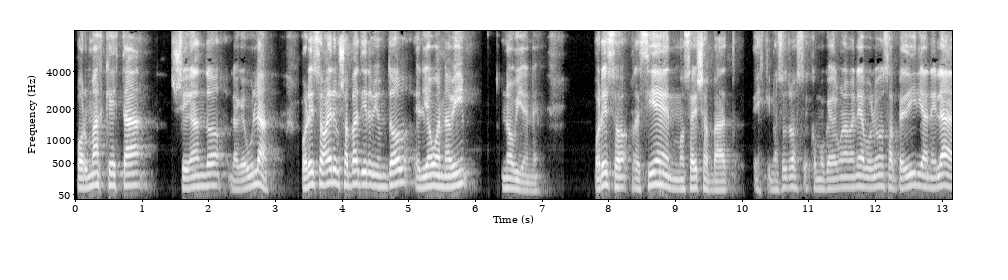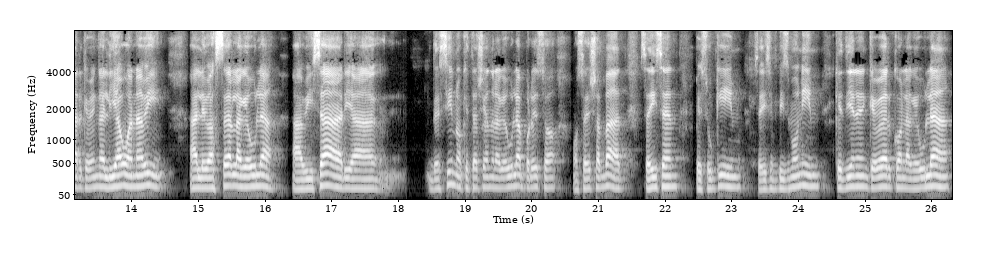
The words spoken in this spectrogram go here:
por más que está llegando la Geulá. Por eso Erev Shabbat y Erev Yom Tov, el Yahweh Naví no viene. Por eso recién Mosai Shabbat es que nosotros como que de alguna manera volvemos a pedir y anhelar que venga el Yahweh Naví a hacer la Geula, a avisar y a decirnos que está llegando la Geula, por eso Moshe Shabbat se dicen Pesukim, se dicen Pismonim, que tienen que ver con la Geula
